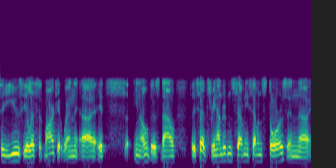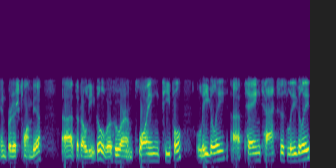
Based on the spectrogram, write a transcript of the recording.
to use the illicit market when uh, it's you know there's now as I said 377 stores in uh, in British Columbia uh, that are legal who are employing people legally, uh, paying taxes legally.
